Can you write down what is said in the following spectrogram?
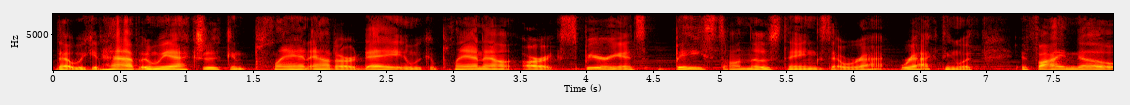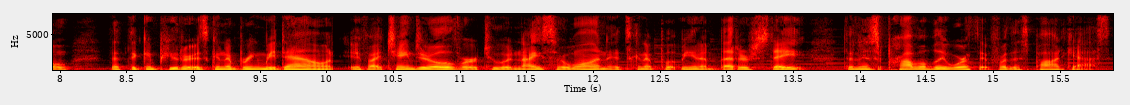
that we can have and we actually can plan out our day and we can plan out our experience based on those things that we're at, reacting with. If I know that the computer is going to bring me down, if I change it over to a nicer one, it's going to put me in a better state, then it's probably worth it for this podcast.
